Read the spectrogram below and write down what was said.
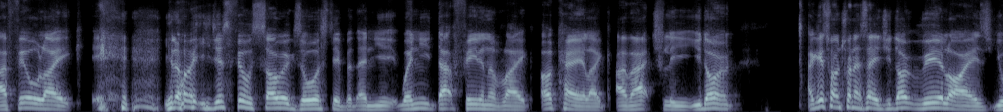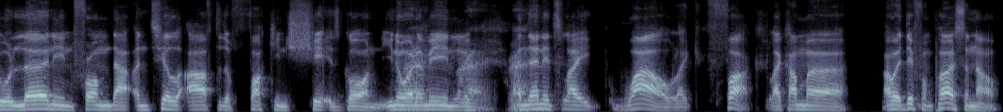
I feel like you know, you just feel so exhausted. But then you when you that feeling of like, okay, like I've actually you don't I guess what I'm trying to say is you don't realize you're learning from that until after the fucking shit is gone. You know what I mean? Like right, right. and then it's like wow like fuck like i'm a i'm a different person now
